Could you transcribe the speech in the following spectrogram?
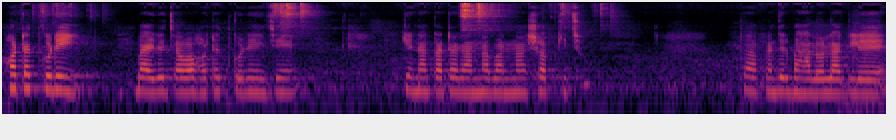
হঠাৎ করেই বাইরে যাওয়া, হঠাৎ করে যে কেনাকাটা রান্না বান্না সব কিছু তো আপনাদের ভালো লাগলে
